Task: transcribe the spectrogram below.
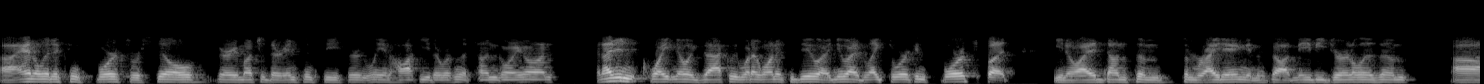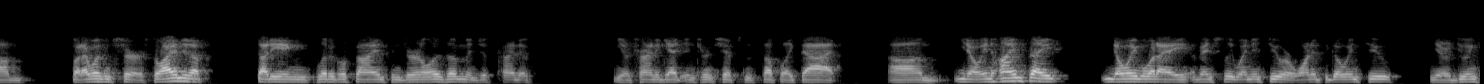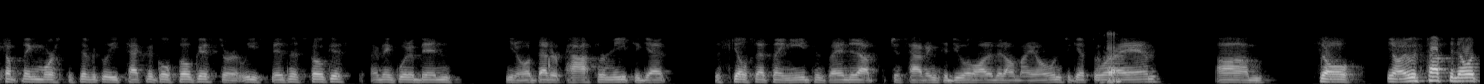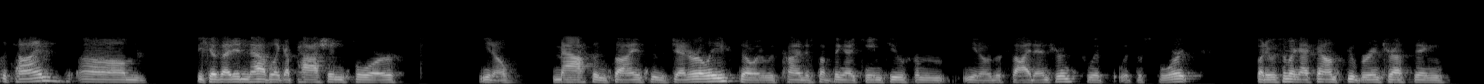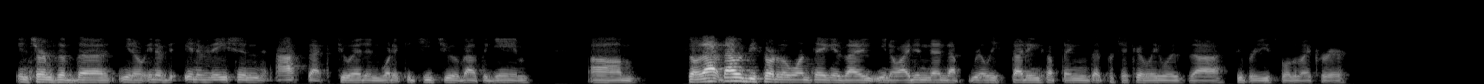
uh, analytics and sports were still very much at their infancy certainly in hockey there wasn't a ton going on. And i didn't quite know exactly what i wanted to do. I knew i'd like to work in sports but you know, I had done some some writing and thought maybe journalism, um, but I wasn't sure. So I ended up studying political science and journalism and just kind of, you know, trying to get internships and stuff like that. Um, you know, in hindsight, knowing what I eventually went into or wanted to go into, you know, doing something more specifically technical focused or at least business focused, I think would have been, you know, a better path for me to get the skill sets I need since I ended up just having to do a lot of it on my own to get to where I am. Um, so, you know, it was tough to know at the time um, because I didn't have like a passion for, you know, math and sciences generally. So it was kind of something I came to from, you know, the side entrance with with the sport. But it was something I found super interesting in terms of the, you know, innov- innovation aspect to it and what it could teach you about the game. Um, so that that would be sort of the one thing is I you know I didn't end up really studying something that particularly was uh, super useful to my career.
